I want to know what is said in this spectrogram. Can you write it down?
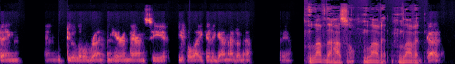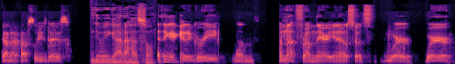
thing and do a little run here and there and see if people like it again. I don't know. But yeah, Love the hustle. Love it. Love it. got got to hustle these days. Do We got to hustle. I think I could agree. Um, I'm not from there, you know, so it's where where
